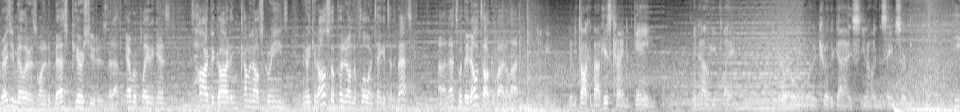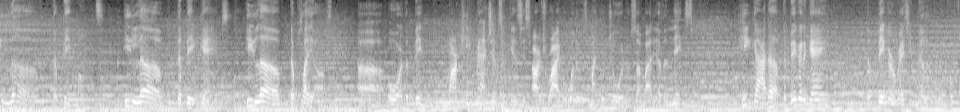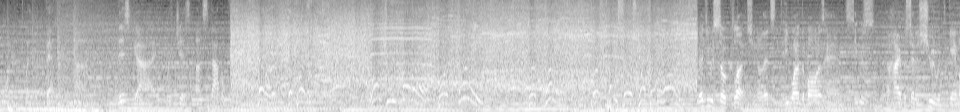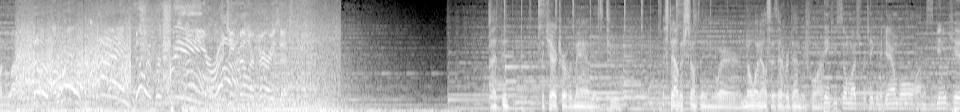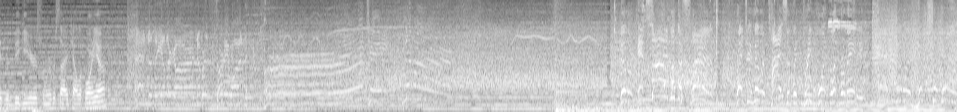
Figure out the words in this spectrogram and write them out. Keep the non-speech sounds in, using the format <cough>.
Reggie Miller is one of the best pure shooters that I've ever played against. It's hard to guard him, coming off screens. You know, he could also put it on the floor and take it to the basket. Uh, that's what they don't talk about a lot. I mean, when you talk about his kind of game and how he played, there were only one or two other guys, you know, in the same circle. He loved the big moments. He loved the big games. He loved the playoffs uh, or the big marquee matchups against his arch rival, whether it was Michael Jordan or somebody of the Knicks. He got up. The bigger the game, the bigger Reggie Miller would perform and play the better. Uh, this guy was just unstoppable. Miller the three. Reggie Miller Reggie was so clutch, you know, that's he wanted the ball in his hands. He was a high percentage shooter with the game on the line. Miller, a three! Bang! Miller for three! Reggie ah! Miller buries it. I think the character of a man is to establish something where no one else has ever done before. Thank you so much for taking a gamble on a skinny kid with big ears from Riverside, California. And to the other guard, number 31, Reggie Miller! Miller inside with the slam. Reggie Miller ties it with 3.1 remaining. And Miller hits again.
